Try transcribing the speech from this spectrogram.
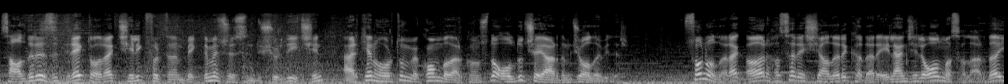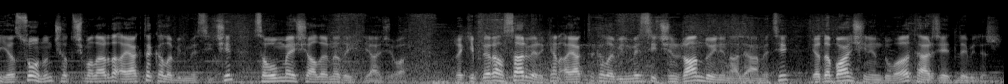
Saldırı hızı direkt olarak çelik fırtınanın bekleme süresini düşürdüğü için erken hortum ve kombolar konusunda oldukça yardımcı olabilir. Son olarak ağır hasar eşyaları kadar eğlenceli olmasalar da Yasuo'nun çatışmalarda ayakta kalabilmesi için savunma eşyalarına da ihtiyacı var. Rakiplere hasar verirken ayakta kalabilmesi için Randuin'in alameti ya da Banshee'nin duvağı tercih edilebilir.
